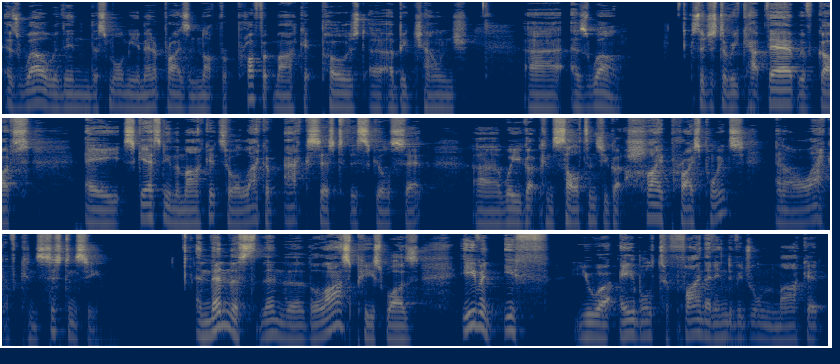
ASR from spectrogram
as well, within the small, medium enterprise and not for profit market, posed a, a big challenge uh, as well. So, just to recap there, we've got a scarcity in the market, so a lack of access to this skill set, uh, where you've got consultants, you've got high price points, and a lack of consistency and then this then the, the last piece was even if you were able to find that individual in the market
